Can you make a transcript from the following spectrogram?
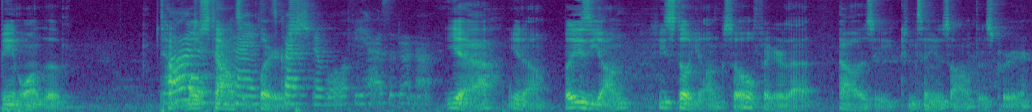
being one of the ta- most talented players. It's questionable if he has it or not. Yeah, you know, but he's young. He's still young, so he'll figure that out as he continues on with his career.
